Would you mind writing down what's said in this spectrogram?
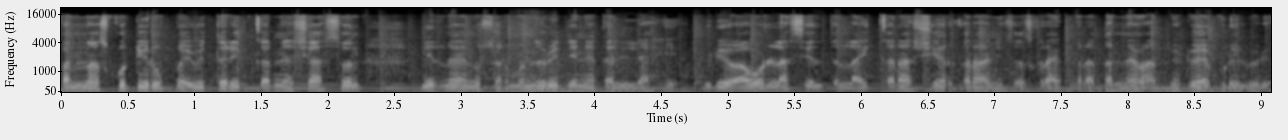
पन्नास कोटी रुपये वितरित करण्यास शासन निर्णयानुसार मंजुरी देण्यात आलेली आहे. व्हिडिओ आवडला असेल तर लाईक करा शेअर करा आणि सबस्क्राईब करा. धन्यवाद. भेटूया पुढील व्हिडिओ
